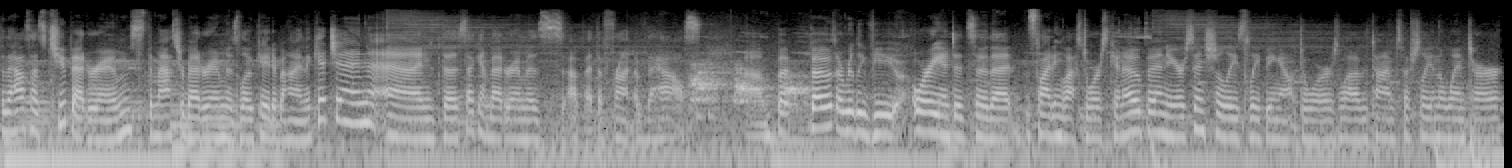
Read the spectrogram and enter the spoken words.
So the house has two bedrooms. The master bedroom is located behind the kitchen and the second bedroom is up at the front of the house. Um, but both are really view oriented so that sliding glass doors can open you're essentially sleeping outdoors a lot of the time, especially in the winter.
